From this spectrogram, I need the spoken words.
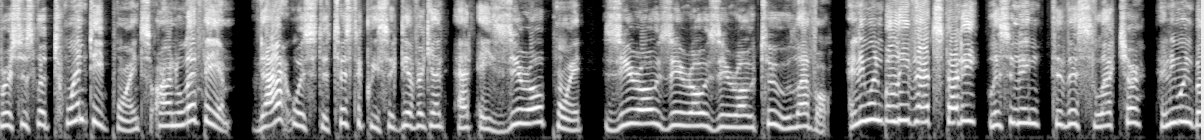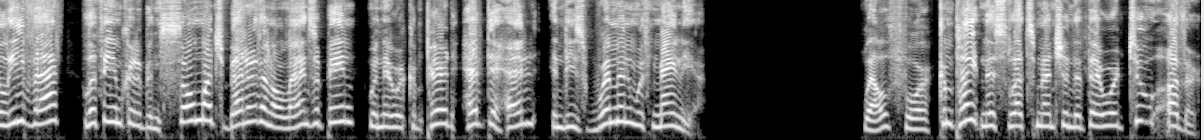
versus the 20 points on lithium. That was statistically significant at a 0.0002 level. Anyone believe that study listening to this lecture? Anyone believe that? Lithium could have been so much better than olanzapine when they were compared head to head in these women with mania. Well, for completeness, let's mention that there were two other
